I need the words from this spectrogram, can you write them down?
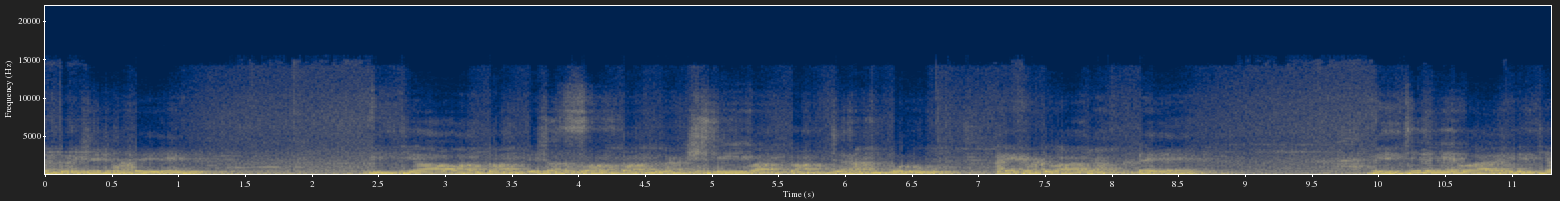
ఎంత విద్యావంతం యశస్వంతం లక్ష్మీవంతం జనం కురు అనేటువంటి వాక్యం. అంటే విద్య లేని వారికి విద్య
